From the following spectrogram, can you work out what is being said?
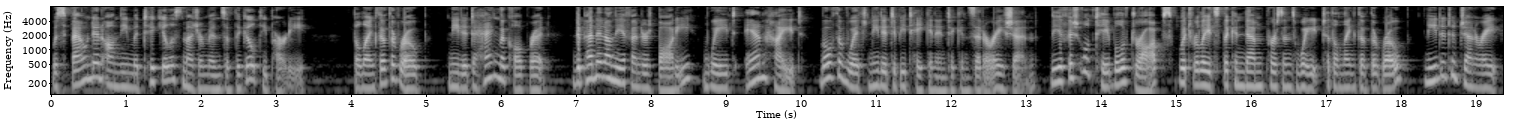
was founded on the meticulous measurements of the guilty party the length of the rope needed to hang the culprit depended on the offender's body, weight, and height, both of which needed to be taken into consideration. The official table of drops, which relates the condemned person's weight to the length of the rope, needed to generate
